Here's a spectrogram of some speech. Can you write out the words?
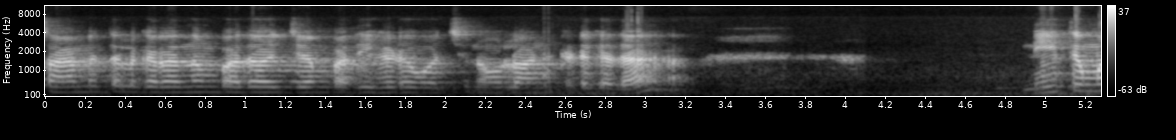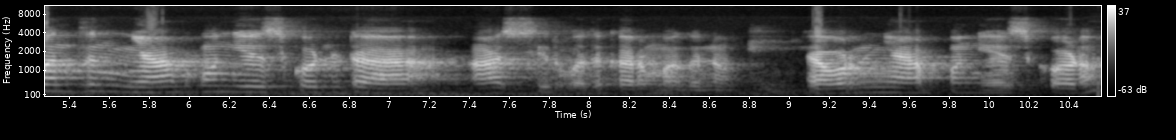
సామెతల గ్రంథం పదోధ్యాయం పదిహేడవ వచనంలో అంటాడు కదా నీతిమంతుని జ్ఞాపకం చేసుకుంట ఆశీర్వాదకరమగును. ఎవరిని జ్ఞాపకం చేసుకోవడం?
